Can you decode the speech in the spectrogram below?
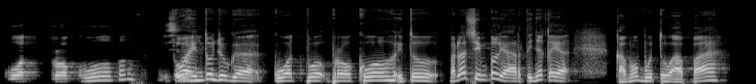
quote pro quo apa? Wah itu juga quote pro, pro quo itu padahal simple ya artinya kayak kamu butuh apa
